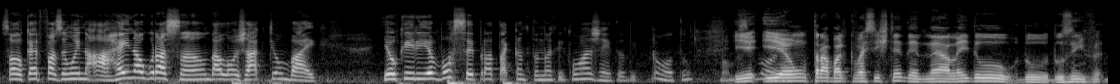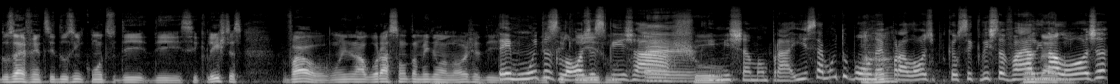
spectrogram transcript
Só eu quero fazer uma, a reinauguração da loja Action Bike. E eu queria você para estar tá cantando aqui com a gente. Eu digo, pronto. E, e, é um trabalho que vai se estendendo, né? Além do, do dos, dos eventos e dos encontros de, de ciclistas, vai uma inauguração também de uma loja de. Tem muitas de lojas que já é, que me chamam para. Isso é muito bom, uhum. né? Para a loja, porque o ciclista vai Verdade. ali na loja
